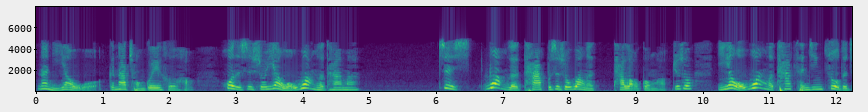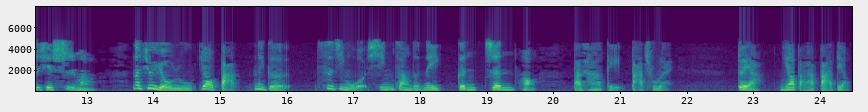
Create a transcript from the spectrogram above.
那你要我跟他重归和好，或者是说要我忘了他吗？这忘了他不是说忘了她老公哦，就说你要我忘了他曾经做的这些事吗？那就有如要把那个刺进我心脏的那根针哈，把它给拔出来。对啊，你要把它拔掉。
